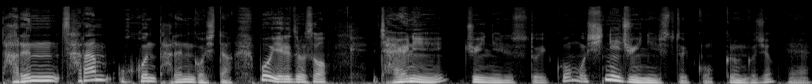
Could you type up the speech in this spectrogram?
다른 사람 혹은 다른 것이다. 뭐 예를 들어서 자연이 주인일 수도 있고 뭐 신이 주인일 수도 있고 그런 거죠. 예.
